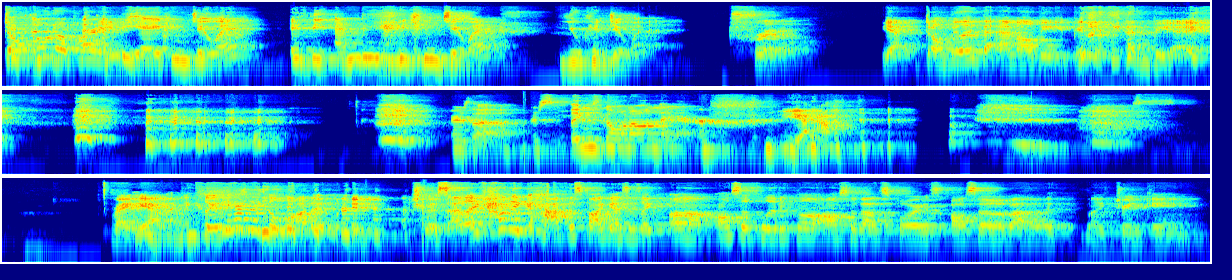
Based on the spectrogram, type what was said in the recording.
Don't go to a the party. NBA can do it. If the NBA can do it, you can do it. True. Yeah, don't be like the MLB, be like the NBA. There's a there's things going on there. yeah. Right, yeah. We clearly have like a lot of interests. I like how like half this podcast is like um also political, also about sports, also about like drinking.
